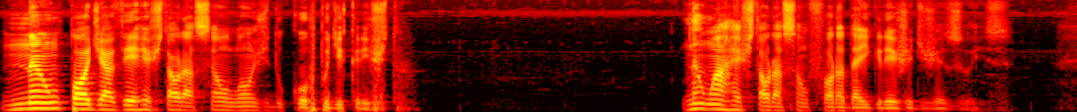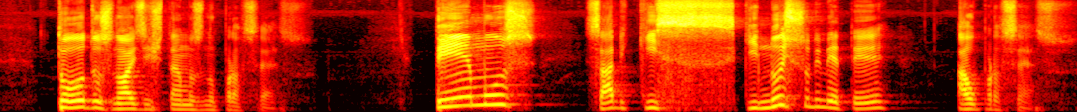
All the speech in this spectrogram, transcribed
Não pode haver restauração longe do corpo de Cristo. Não há restauração fora da igreja de Jesus. Todos nós estamos no processo. Temos, sabe, que, que nos submeter ao processo.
